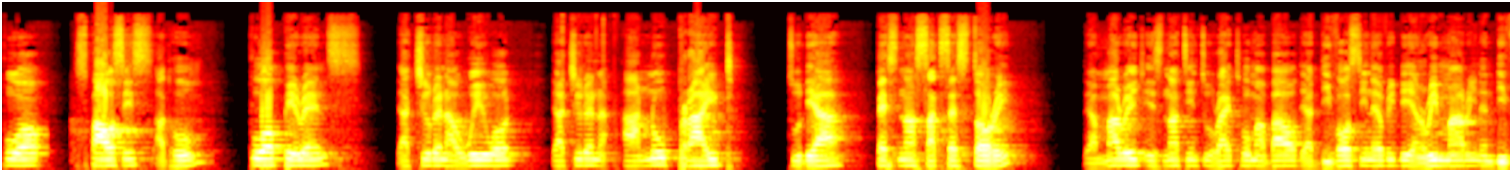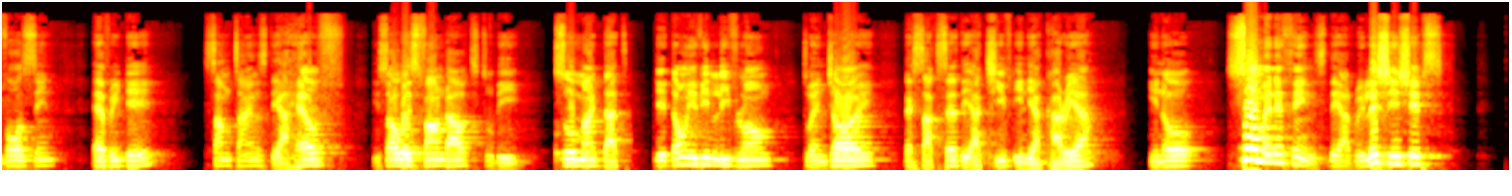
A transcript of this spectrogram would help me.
poor spouses at home, poor parents, their children are wayward, their children are no pride to their personal success story. Their marriage is nothing to write home about. They are divorcing every day and remarrying and divorcing every day. Sometimes their health is always found out to be so much that they don't even live long to enjoy the success they achieved in their career. You know, so many things. Their relationships,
